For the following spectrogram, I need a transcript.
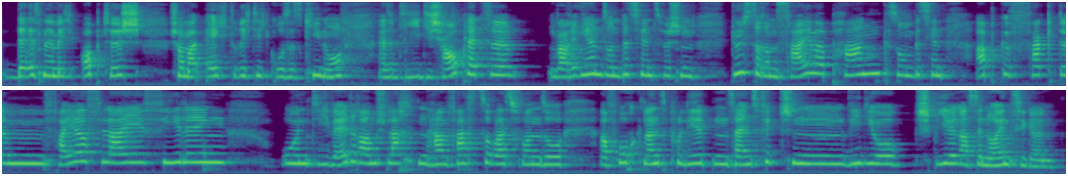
Der ist nämlich optisch schon mal echt richtig großes Kino. Also die, die Schauplätze variieren so ein bisschen zwischen düsterem Cyberpunk, so ein bisschen abgefucktem Firefly-Feeling und die Weltraumschlachten haben fast sowas von so auf Hochglanz polierten Science-Fiction-Videospielen aus den 90ern.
